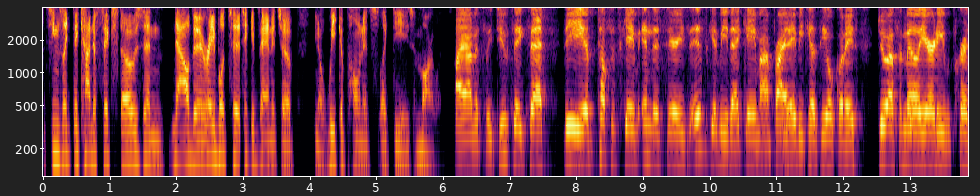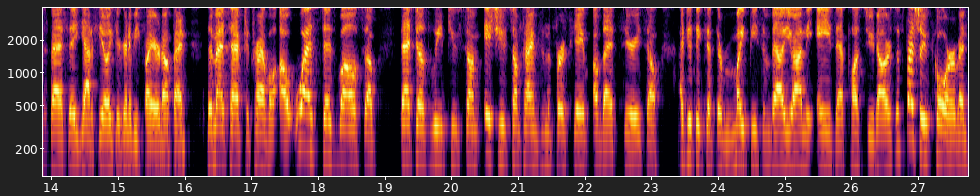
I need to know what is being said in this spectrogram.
it seems like they kind of fixed those. And now they're able to take advantage of, you know, weak opponents like the A's and Marlins. I honestly do think that the toughest game in this series is going to be that game on Friday because the Oakland A's do have familiarity with Chris Bassitt. You got to feel like they're going to be fired up, and the Mets have to travel out west as well. So that does lead to some issues sometimes in the first game of that series. So I do think that there might be some value on the A's at plus two dollars, especially with Cole Irvin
